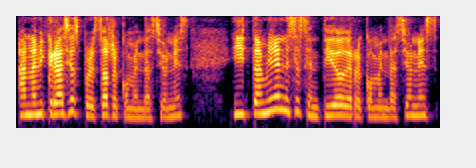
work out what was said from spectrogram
Anami, gracias por estas recomendaciones. Y también en ese sentido de recomendaciones,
